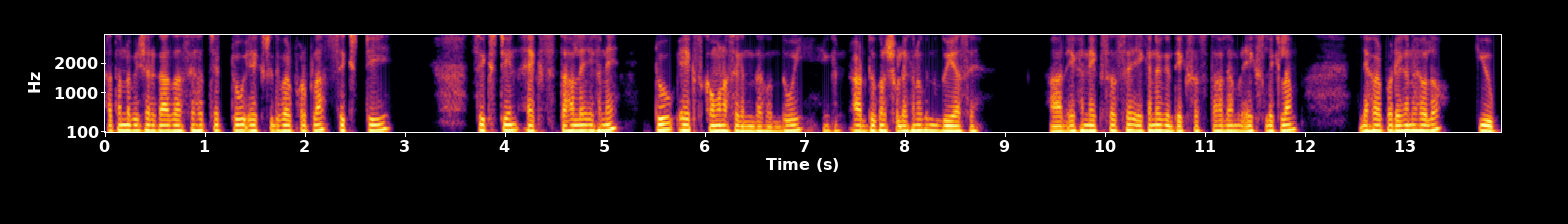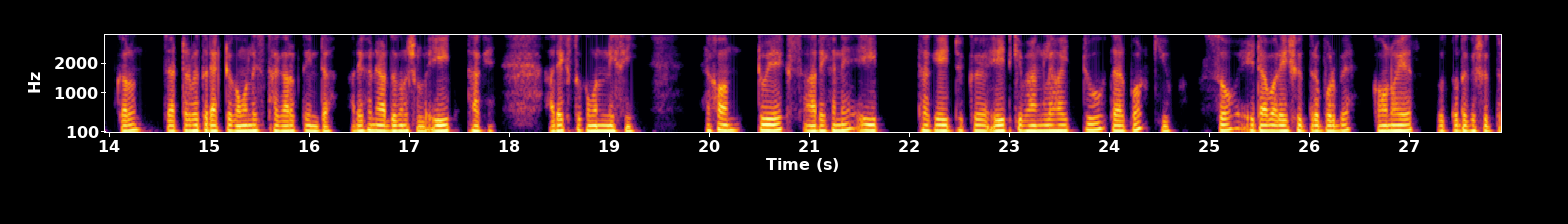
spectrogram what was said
সাতান্ন পৃষ্ঠার কাজ আছে হচ্ছে two x to the four plus sixty sixteen x তাহলে এখানে টু এক্স কমন আছে কিন্তু দেখো দুই, এখানে আট দোকান ষোলো, এখানেও কিন্তু দুই আছে। আর এখানে এক্স আছে, এখানেও কিন্তু এক্স আছে। তাহলে আমরা এক্স লিখলাম। লেখার পর এখানে হলো কিউব কারণ চারটার ভেতরে একটা কমন নিচে থাকে আর তিনটা। আর এখানে আট দোকান ষোলো এইট থাকে। আর এক্স তো কমন নিছি এখন টু এক্স আর এখানে এইট থাকে এইট এইটকে ভাঙলে হয় টু তারপর কিউব সো এটা আবার এই সূত্রে পড়বে ঘন উৎপাদকের সূত্র।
